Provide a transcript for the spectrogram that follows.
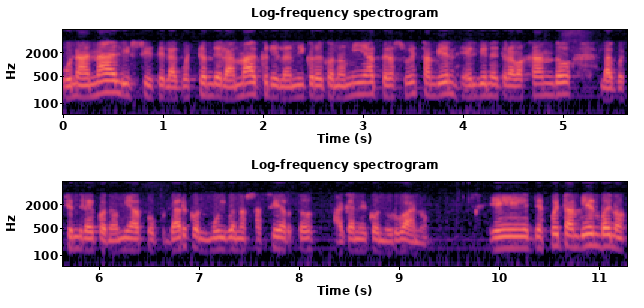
un, análisis de la cuestión de la macro y la microeconomía, pero a su vez también él viene trabajando la cuestión de la economía popular con muy buenos aciertos acá en el conurbano. Eh, después también, bueno,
